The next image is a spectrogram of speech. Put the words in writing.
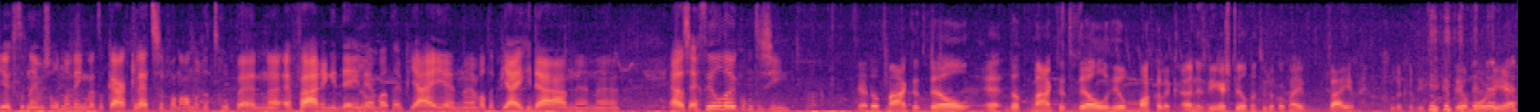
jeugdondernemers onderling met elkaar kletsen van andere troepen. En ervaringen delen. En wat heb jij en wat heb jij gedaan. En ja, dat is echt heel leuk om te zien. Ja, dat maakt, het wel, eh, dat maakt het wel heel makkelijk. En het weer speelt natuurlijk ook mee. Wij hebben gelukkig dit weekend heel mooi weer.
